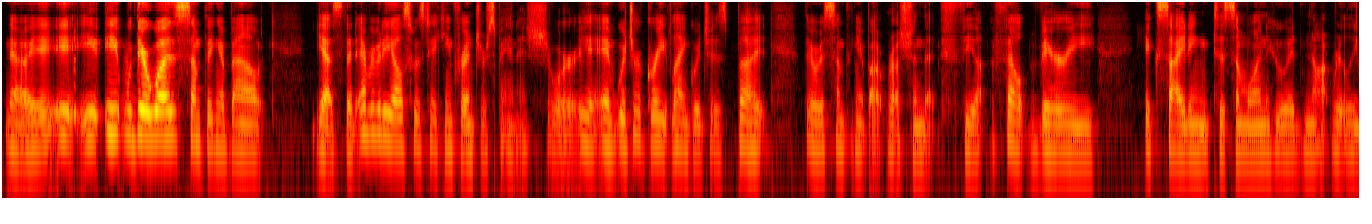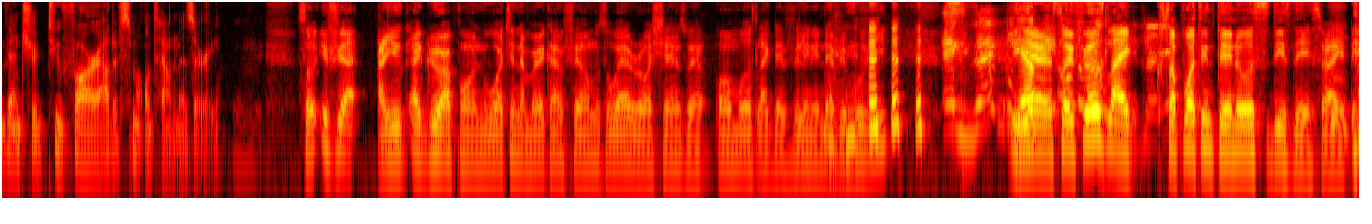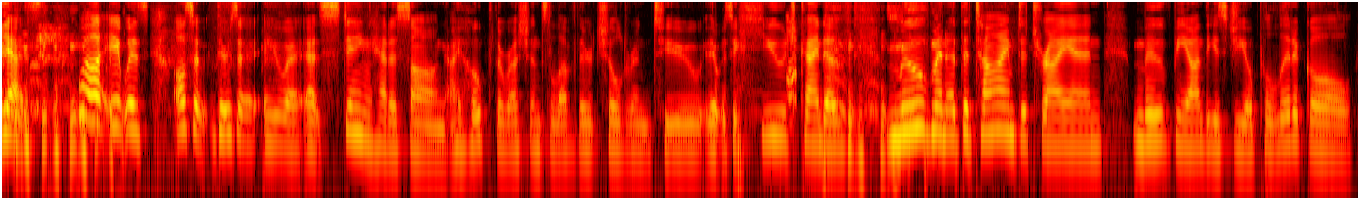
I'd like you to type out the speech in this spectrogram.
no, it, it, it, there was something about, yes, that everybody else was taking French or Spanish, or which are great languages, but there was something about Russian that feel, felt very exciting to someone who had not really ventured too far out of small town Missouri. So if you are, are you, I grew up on watching American films where Russians were almost like the villain in every movie. Exactly. yeah, so it feels like right? supporting Thanos these days, right? yes. Well, it was also there's a, a, a Sting had a song. I hope the Russians love their children too. It was a huge kind of movement at the time to try and move beyond these geopolitical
